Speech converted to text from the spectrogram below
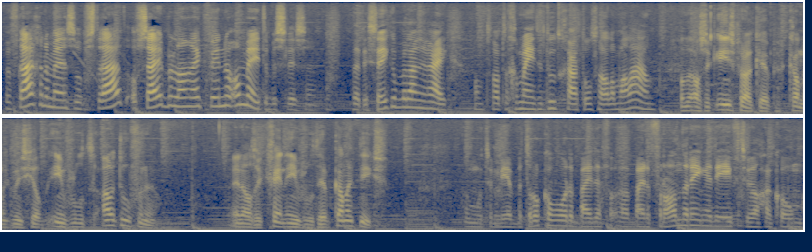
We vragen de mensen op straat of zij het belangrijk vinden om mee te beslissen. Dat is zeker belangrijk, want wat de gemeente doet gaat ons allemaal aan. Want als ik inspraak heb, kan ik misschien ook invloed uitoefenen. En als ik geen invloed heb, kan ik niks. We moeten meer betrokken worden bij de, bij de veranderingen die eventueel gaan komen.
